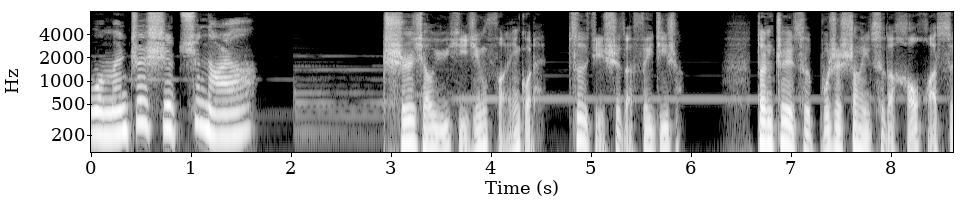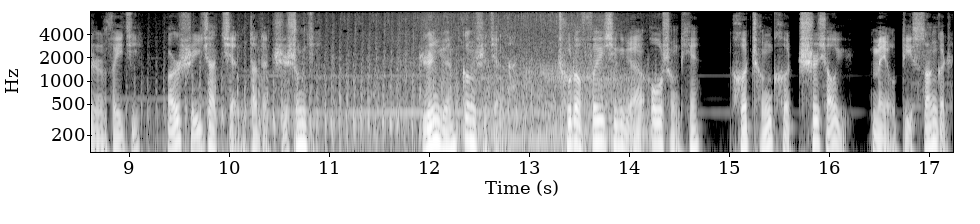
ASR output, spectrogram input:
我们这是去哪儿啊？池小雨已经反应过来，自己是在飞机上，但这次不是上一次的豪华私人飞机，而是一架简单的直升机，人员更是简单，除了飞行员欧胜天和乘客池小雨，没有第三个人。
